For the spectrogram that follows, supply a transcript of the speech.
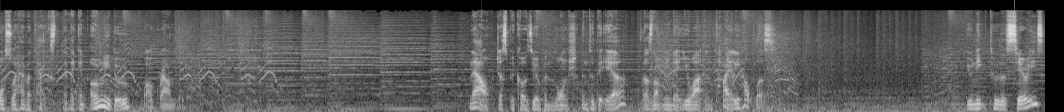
also have attacks that they can only do while grounded. Now, just because you have been launched into the air does not mean that you are entirely helpless. Unique to this series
